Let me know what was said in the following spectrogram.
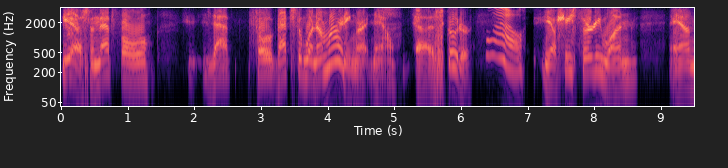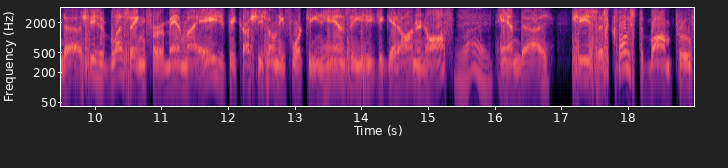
Yes, and that foal that foal that's the one I'm riding right now. Uh, scooter. Wow. Yeah, she's 31, and uh, she's a blessing for a man my age because she's only 14 hands, easy to get on and off. Right. And uh, she's as close to bomb-proof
